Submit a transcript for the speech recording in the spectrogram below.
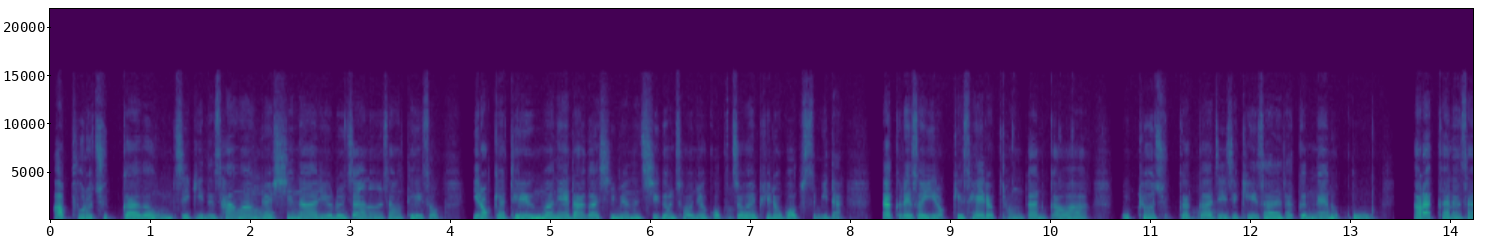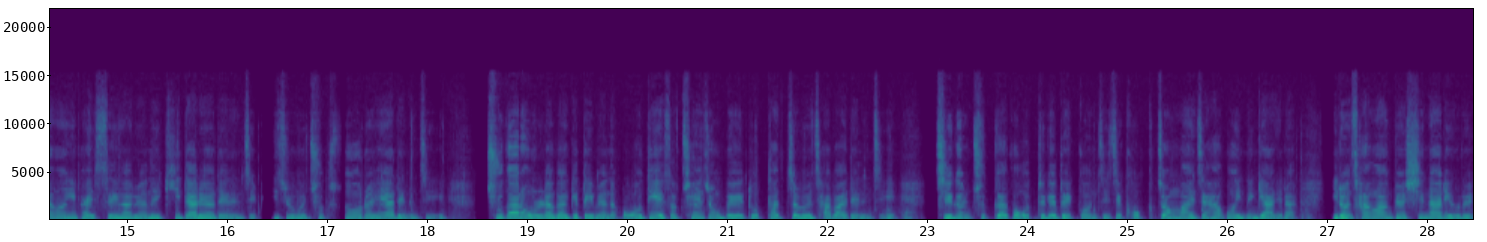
앞으로 주가가 움직이는 상황별 시나리오를 짜놓은 상태에서 이렇게 대응만 해 나가시면 지금 전혀 걱정할 필요가 없습니다. 자, 그래서 이렇게 세력 평단가와 목표 주가까지 이제 계산을 다 끝내놓고 하락하는 상황이 발생하면 기다려야 되는지 비중을 축소를 해야 되는지 추가로 올라가게 되면 어디에서 최종 매도 타점을 잡아야 되는지 지금 주가가 어떻게 될 건지 이제 걱정만 이제 하고 있는 게 아니라 이런 상황별 시나리오를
